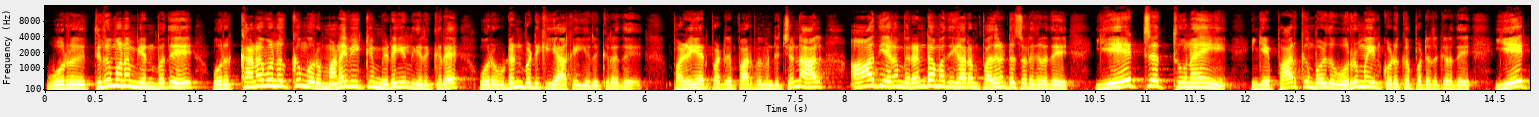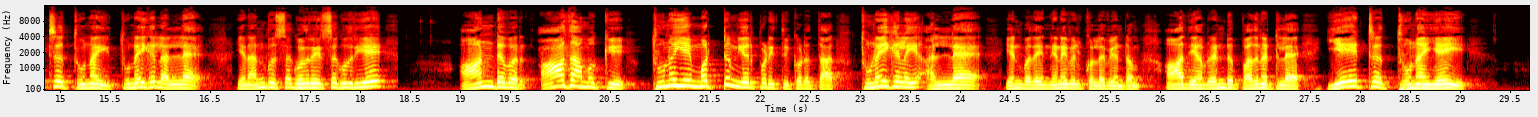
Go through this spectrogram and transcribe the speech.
ஒரு திருமணம் என்பது ஒரு கணவனுக்கும் ஒரு மனைவிக்கும் இடையில் இருக்கிற ஒரு உடன்படிக்கையாக இருக்கிறது. பழைய ஏற்பாட்டில் பார்ப்போம் என்று சொன்னால் ஆதியகம் இரண்டாம் அதிகாரம் பதினெட்டு சொல்கிறது ஏற்ற துணை. இங்கே பார்க்கும்பொழுது ஒருமையில் கொடுக்கப்பட்டிருக்கிறது ஏற்ற துணை துணைகள் அல்ல. என் அன்பு சகோதரி சகோதரியே ஆண்டவர் ஆதாமுக்கு துணையை மட்டும் ஏற்படுத்தி கொடுத்தார். துணைகளை அல்ல என்பதை நினைவில் கொள்ள வேண்டும். ஆதியம் ரெண்டு பதினெட்டுல ஏற்ற துணையை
